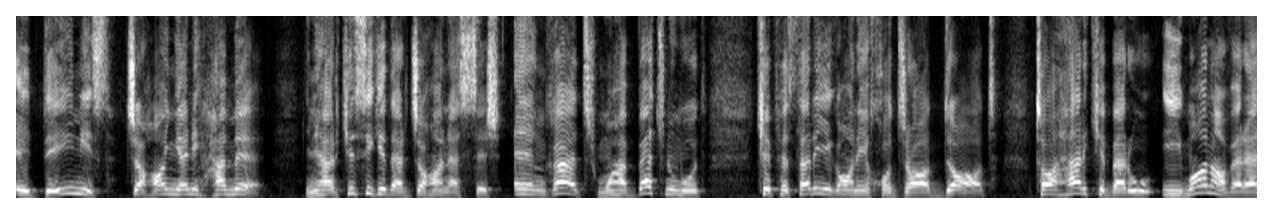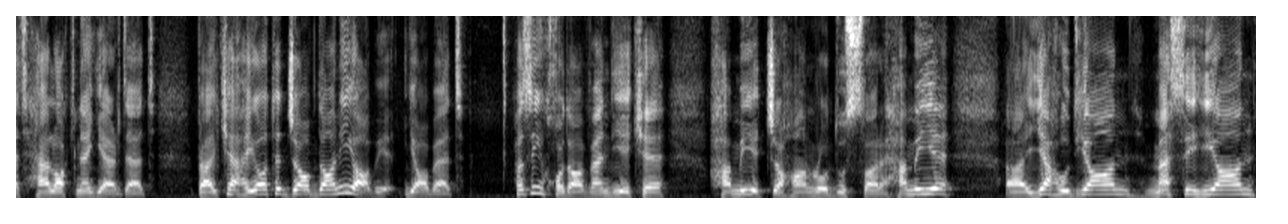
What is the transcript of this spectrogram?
ادعی نیست. جهان یعنی همه. یعنی هر کسی که در جهان هستش. انقدر محبت نمود که پسر یگانه خود را داد تا هر که بر او ایمان آورد هلاک نگردد بلکه حیات جاودانی یابد. پس این خداوندیه که همه جهان رو دوست داره. همه یهودیان مسیحیان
